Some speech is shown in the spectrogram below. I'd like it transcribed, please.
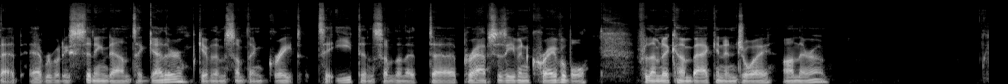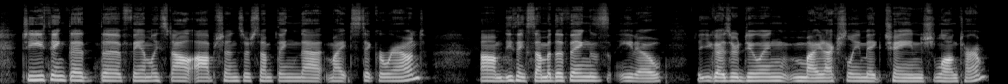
that everybody's sitting down together, give them something great to eat, and something that uh, perhaps is even craveable for them to come back and enjoy on their own. Do you think that the family style options are something that might stick around? Um, do you think some of the things you know that you guys are doing might actually make change long term?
